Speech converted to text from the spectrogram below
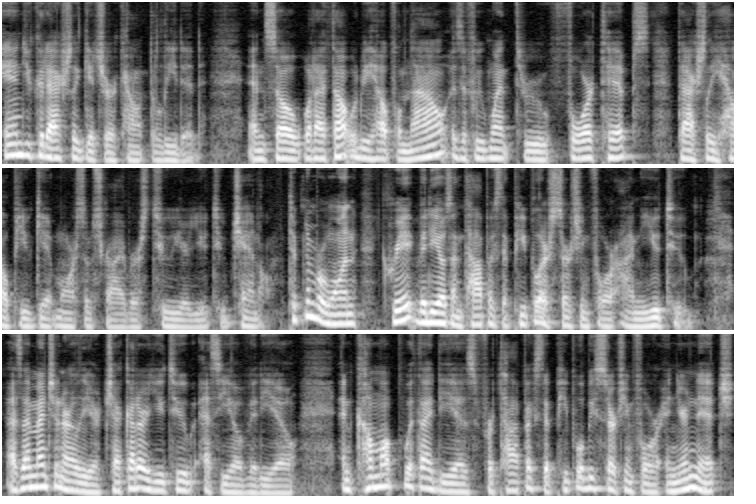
and you could actually get your account deleted. And so what I thought would be helpful now is if we went through four tips to actually help you get more subscribers to your YouTube channel. Tip number one, create videos on topics that people are searching for on YouTube. As I mentioned earlier, check out our YouTube SEO video and come up with ideas for topics that people will be searching for in your niche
